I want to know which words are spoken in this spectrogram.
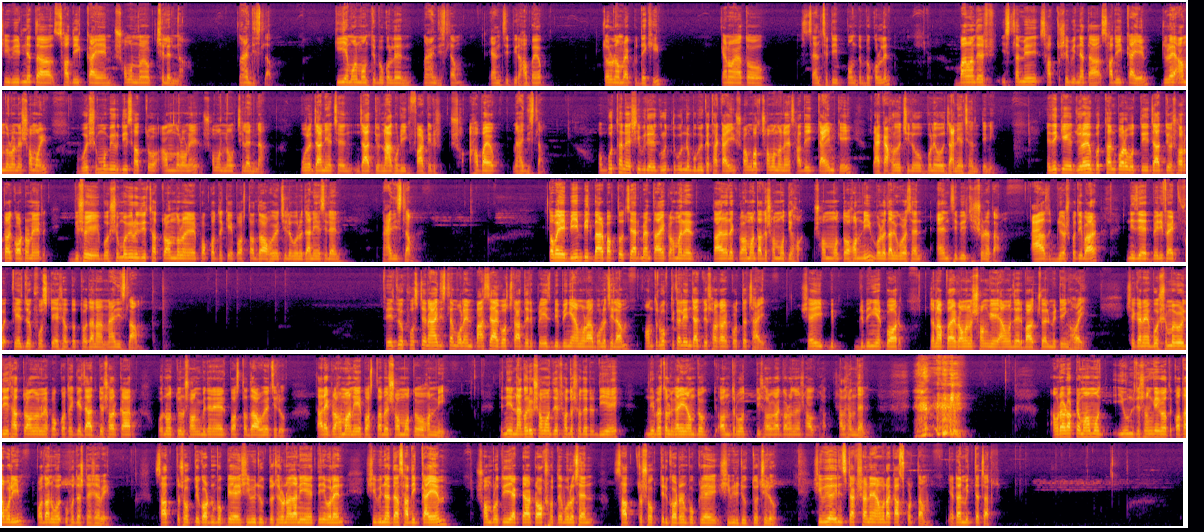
শিবির নেতা সাদিক কায়েম সমন্বয়ক ছিলেন না। নাহিদ ইসলাম। কী এমন মন্তব্য করলেন নাহিদ ইসলাম, এনসিপির আহ্বায়ক? চলুন আমরা একটু দেখি কেন এত সেন্সিটিভ মন্তব্য করলেন। বাংলাদেশ ইসলামী ছাত্র শিবির নেতা সাদিক কায়েম জুলাই আন্দোলনের সময় বৈষম্য বিরোধী ছাত্র আন্দোলনে সমন্বয়ক ছিলেন না বলে জানিয়েছেন জাতীয় নাগরিক পার্টির আহ্বায়ক নাহিদ ইসলাম। অভ্যুত্থানে শিবিরের গুরুত্বপূর্ণ ভূমিকা থাকায় সংবাদ সম্মেলনে সাদিক কায়েমকে রাখা হয়েছিল বলেও জানিয়েছেন তিনি। এদিকে জুলাই অভ্যুত্থান পরবর্তী জাতীয় সরকার গঠনের বিষয়ে বৈষম্য বিরোধী ছাত্র আন্দোলনের পক্ষ থেকে প্রস্তাব দেওয়া হয়েছিল বলে জানিয়েছিলেন নাহিদ ইসলাম। তবে বিএনপির ভারপ্রাপ্ত চেয়ারম্যান তারেক রহমানের, তারেক রহমান তাদের সম্মতি সম্মত হননি বলে দাবি করেছেন এনসিপির শীর্ষ নেতা। আজ বৃহস্পতিবার নিজের ভেরিফাইড ফেসবুক পোস্টে এসব তথ্য জানান নাহিদ ইসলাম। ফেসবুক পোস্টে নাহিদ ইসলাম বলেন, পাঁচই আগস্ট রাতের প্রেস ব্রিফিংয়ে আমরা বলেছিলাম, অন্তর্বর্তীকালীন জাতীয় সরকার করতে চাই। সেই ব্রিফিংয়ের পর জনাব তারেক রহমানের সঙ্গে আমাদের ভার্চুয়াল মিটিং হয়। সেখানে বৈষম্য বিরোধী ছাত্র আন্দোলনের পক্ষ থেকে জাতীয় সরকার ও নতুন সংবিধানের প্রস্তাব দেওয়া হয়েছিল। তারেক রহমান এ প্রস্তাবে সম্মত হননি। তিনি নাগরিক সমাজের সদস্যদের দিয়ে নির্বাচনকালীন অন্ত- অন্তর্বর্তী সরকার গঠনের সা- সাজেশন দেন। আমরা ডক্টর মোহাম্মদ ইউনিসের সঙ্গে কথা- বলি প্রধান উপ- উপদেষ্টা হিসেবে। ছাত্র শক্তি গঠন প্রক্রিয়ায় শিবির যুক্ত ছিল না জানিয়ে তিনি বলেন, শিবির নেতা সাদিক কায়েম। সম্প্রতি একটা টক শোতে বলেছেন, ছাত্র শক্তির গঠন প্রক্রিয়ায় শিবির যুক্ত ছিল। শিবিরের ইনস্ট্রাকশনে আমরা কাজ করতাম। এটা মিথ্যাচার।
